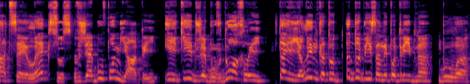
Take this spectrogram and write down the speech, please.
А цей Лексус вже був пом'ятий, і кіт вже був дохлий, та і ялинка тут до біса не потрібна була.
